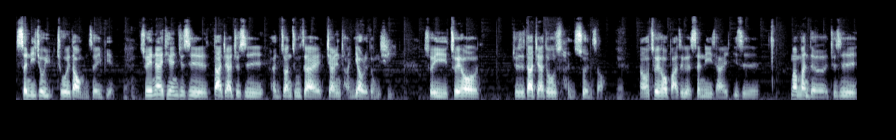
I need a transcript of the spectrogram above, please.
胜利就就会到我们这一边。嗯，所以那一天就是大家就是很专注在教练团要的东西，所以最后就是大家都很顺手，嗯，然后最后把这个胜利才一直慢慢的就是。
